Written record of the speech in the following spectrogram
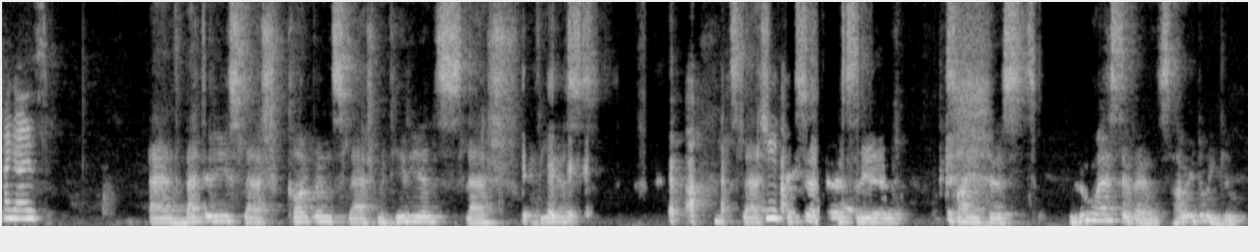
Hi, guys. And battery slash carbon slash materials slash Venus slash extraterrestrial scientist Lou Estevez. How are you doing, Lou?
